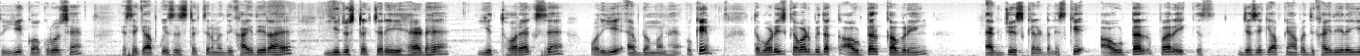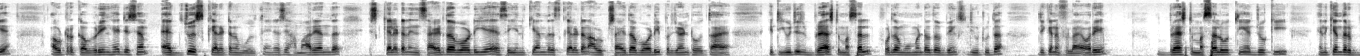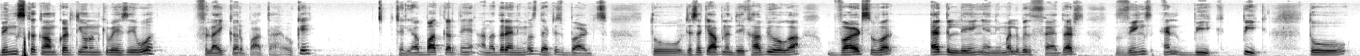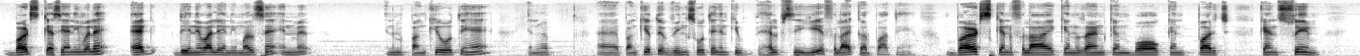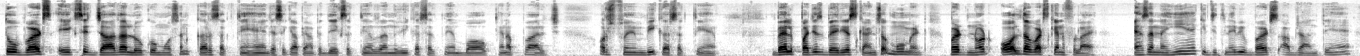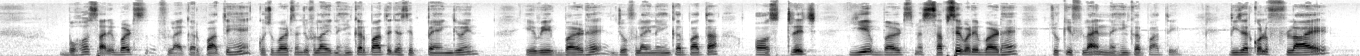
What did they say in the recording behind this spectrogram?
तो ये कॉकरोच हैं। जैसे कि आपको इस स्ट्रक्चर में दिखाई दे रहा है, ये जो स्ट्रक्चर है, ये हेड है, ये थोरेक्स है और ये एब्डोमन है okay the body is covered with the outer covering exoskeleton इसके आउटर पर एक जैसे कि आपके यहाँ पर दिखाई दे रही है आउटर कवरिंग है, जिसे हम एक्जो स्केलेटन बोलते हैं। जैसे हमारे अंदर स्केलेटन इनसाइड द बॉडी है, ऐसे इनके अंदर skeleton outside the body present होता है। It uses breast muscle for the movement of the wings due to the they can fly और ये ब्रेस्ट मसल होती हैं, जो कि इनके अंदर विंग्स का काम करती हैं और उनकी वजह से वो फ्लाई कर पाता है ओके चलिए अब बात करते हैं another animals that is birds तो जैसा कि आपने देखा भी होगा birds were egg laying animal with feathers wings and beak peak तो बर्ड्स कैसे एनिमल हैं? एग देने वाले एनिमल्स हैं। इनमें इनमें पंखे होते हैं, इनमें पंखे होते हैं विंग्स होते हैं, जिनकी हेल्प से ये फ्लाई कर पाते हैं। Birds can fly can run can walk can perch can swim तो बर्ड्स एक से ज़्यादा लोकोमोशन कर सकते हैं। जैसे कि आप यहाँ पे देख सकते हैं, रन भी कर सकते हैं वॉक है ना, पर्च और स्विम भी कर सकते हैं। Bell possess various kind of movement but not all the birds can fly ऐसा नहीं है कि जितने भी बर्ड्स आप जानते हैं, बहुत सारे बर्ड्स फ्लाई कर पाते हैं। कुछ बर्ड्स हैं जो फ्लाई नहीं कर पाते, जैसे पेंगुइन ये भी एक बर्ड है जो फ्लाई नहीं कर पाता। ऑस्ट्रिच ये बर्ड्स में सबसे बड़े बर्ड हैं। जो कि फ्लाई नहीं कर पाती। These are called fly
